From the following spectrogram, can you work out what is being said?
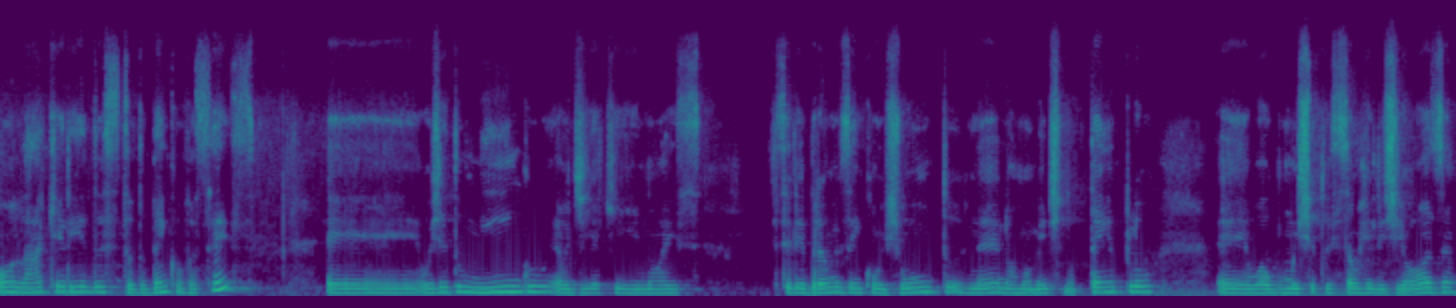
Olá, queridos, tudo bem com vocês? É, hoje é domingo, é o dia que nós celebramos em conjunto, né? Normalmente no templo é, ou alguma instituição religiosa,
